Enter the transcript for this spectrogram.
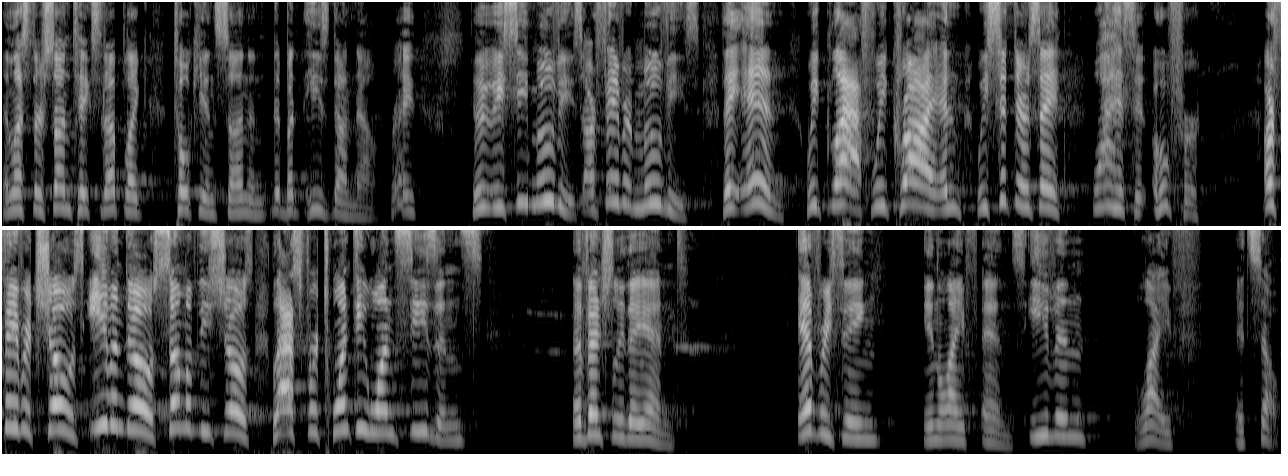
Unless their son takes it up like Tolkien's son, and, but he's done now, right? We see movies, our favorite movies, they end. We laugh, we cry, and we sit there and say, Why is it over? Our favorite shows, even though some of these shows last for 21 seasons, eventually they end. Everything in life ends, even life itself.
